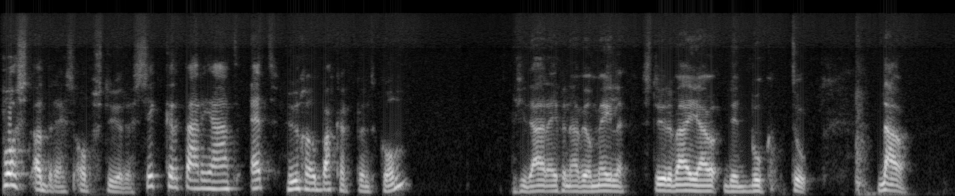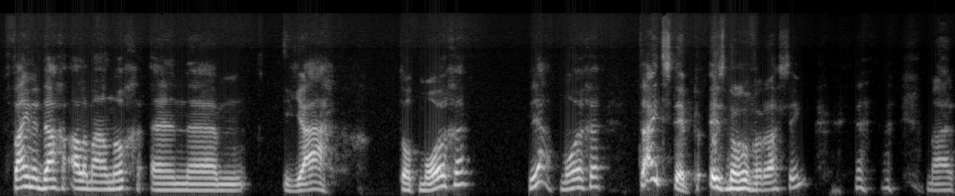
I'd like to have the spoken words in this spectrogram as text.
postadres opsturen. secretariaat.hugobakker.com Als je daar even naar wil mailen, sturen wij jou dit boek toe. Nou, fijne dag allemaal nog. En um, ja, tot morgen. Ja, morgen. Tijdstip is nog een verrassing. maar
